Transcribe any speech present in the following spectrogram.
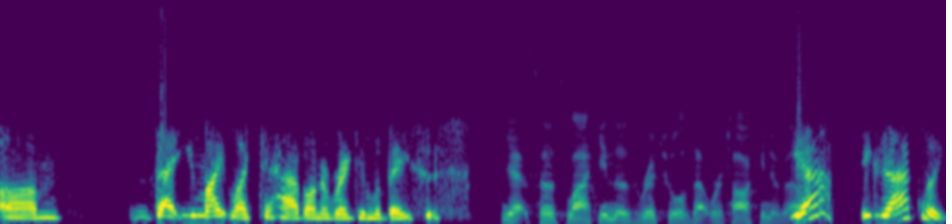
um, that you might like to have on a regular basis. Yeah, so it's lacking those rituals that we're talking about. Yeah, exactly.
